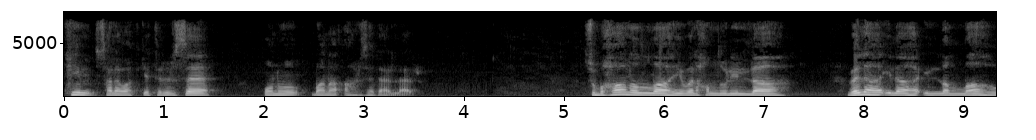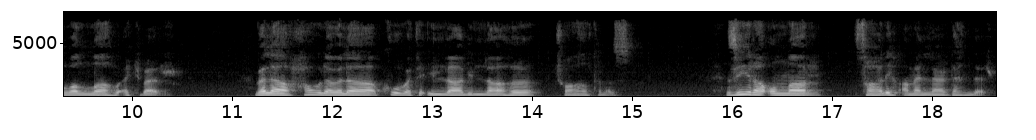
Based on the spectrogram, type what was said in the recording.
Kim salavat getirirse onu bana arz ederler. Subhanallahi velhamdülillah ve la ilahe illallah vallahu ekber ve la havle ve la kuvvete illa billahı çoğaltınız. Zira onlar salih amellerdendir.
